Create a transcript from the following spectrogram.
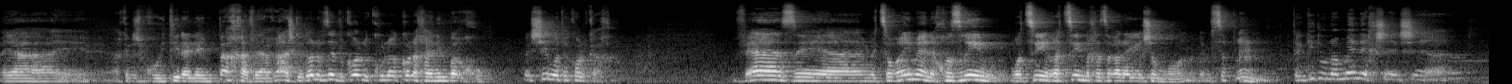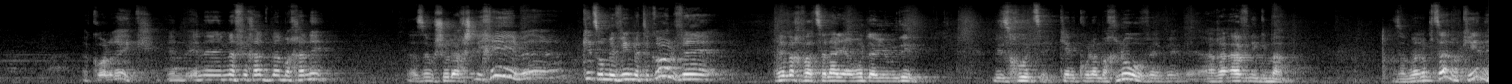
היה, אה, הקדוש ברוך הוא הטיל עליהם פחד והרעש גדול וזה, וכל כל, כל החיילים ברחו. והשאירו את הכל ככה. ואז אה, המצורעים האלה חוזרים, רוצים, רצים בחזרה לעיר שומרון, ומספרים, תגידו למלך שהכל ריק, אין, אין, אין אף אחד במחנה. אז הוא שולח שליחים, ובקיצור מביאים את הכל, ורווח והצלה יעמוד ליהודים בזכות זה. כן, כולם אכלו, והרעב נגמר. אז אומר רב צדוק, הנה,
